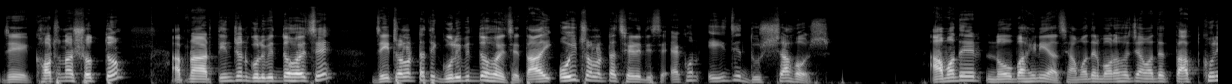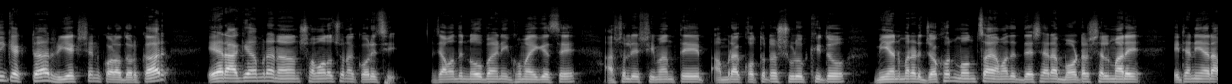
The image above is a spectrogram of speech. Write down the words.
যে, ঘটনা সত্য। আপনার তিনজন গুলিবিদ্ধ হয়েছে। যেই ট্রলারটাতে গুলিবিদ্ধ হয়েছে, তাই ওই ট্রলারটা ছেড়ে দিছে। এখন এই যে দুঃসাহস, আমাদের নৌবাহিনী আছে, আমাদের মনে হয় যে আমাদের তাৎক্ষণিক একটা রিয়েকশন করা দরকার। এর আগে আমরা নানান সমালোচনা করেছি যে আমাদের নৌবাহিনী ঘুমাই গেছে, আসলে সীমান্তে আমরা কতটা সুরক্ষিত, মিয়ানমারের যখন মন চায় আমাদের দেশে এরা মর্টার শেল মারে, এটা নিয়ে এরা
